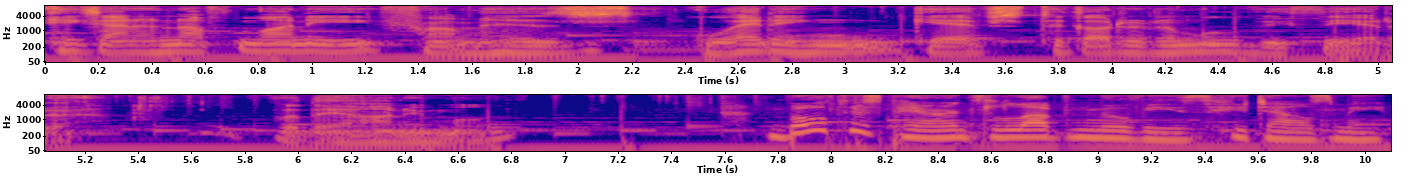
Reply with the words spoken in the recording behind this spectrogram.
he got enough money from his wedding gifts to go to the movie theater for their honeymoon. Both his parents loved movies, he tells me,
